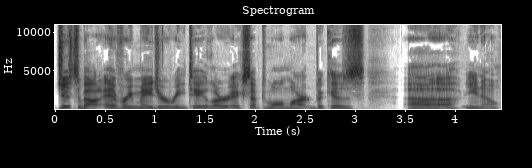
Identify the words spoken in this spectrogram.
just about every major retailer except Walmart because, uh, you know,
